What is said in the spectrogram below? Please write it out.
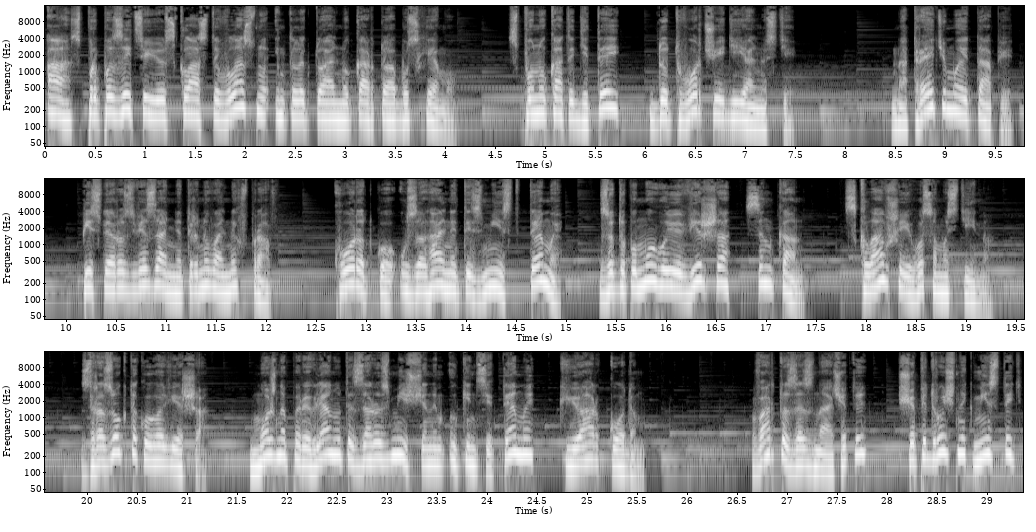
а з пропозицією скласти власну інтелектуальну карту або схему, спонукати дітей до творчої діяльності. На третьому етапі, після розв'язання тренувальних вправ, коротко узагальнити зміст теми за допомогою вірша Синкан, склавши його самостійно. Зразок такого вірша можна переглянути за розміщеним у кінці теми QR-кодом. Варто зазначити, що підручник містить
